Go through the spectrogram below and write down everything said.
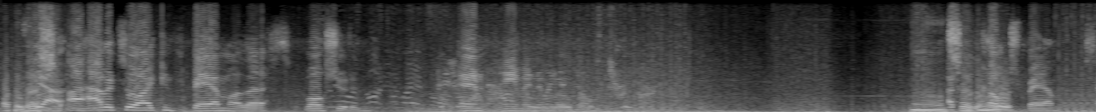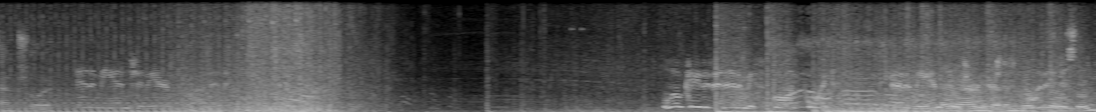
What is that yeah, shit? I have it so I can spam this while shooting and aiming and moving. No, I it's can like a spam essentially. Enemy engineer spotted. Located an enemy spawn point. Enemy infiltrator spotted. closer.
